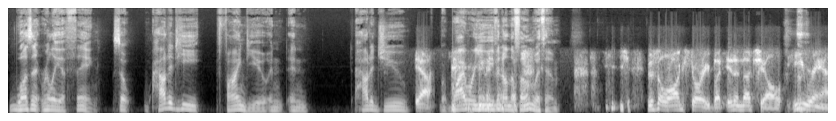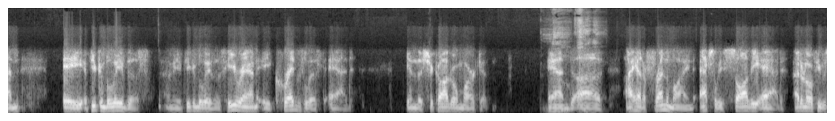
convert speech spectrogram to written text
wasn't really a thing. So how did he find you and and how did you yeah why were you even on the phone with him this is a long story, but in a nutshell, he ran a, if you can believe this, I mean, if you can believe this, he ran a Craigslist ad in the Chicago market. And uh, I had a friend of mine actually saw the ad. I don't know if he was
